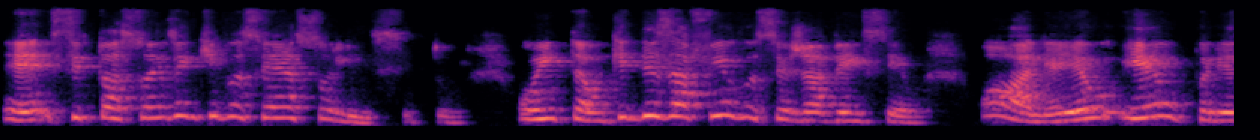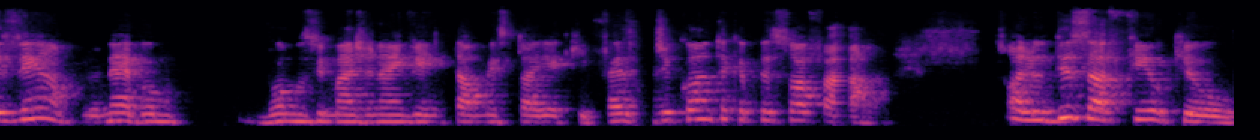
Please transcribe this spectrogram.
eh, situações em que você é solícito. Ou então, que desafio você já venceu? Olha, eu, eu por exemplo, né, vamos, vamos imaginar inventar uma história aqui. Faz de conta que a pessoa fala. Olha, o desafio que eu,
